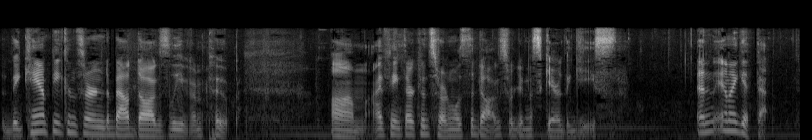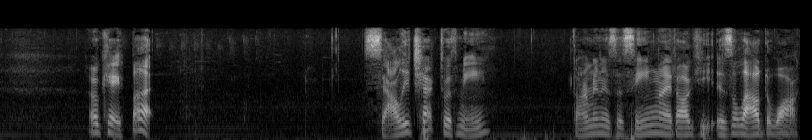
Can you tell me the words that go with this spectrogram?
they can't be concerned about dogs leaving poop. Um, I think their concern was the dogs were going to scare the geese, and and I get that. Okay, but Sally checked with me. Garmin is a seeing eye dog. He is allowed to walk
